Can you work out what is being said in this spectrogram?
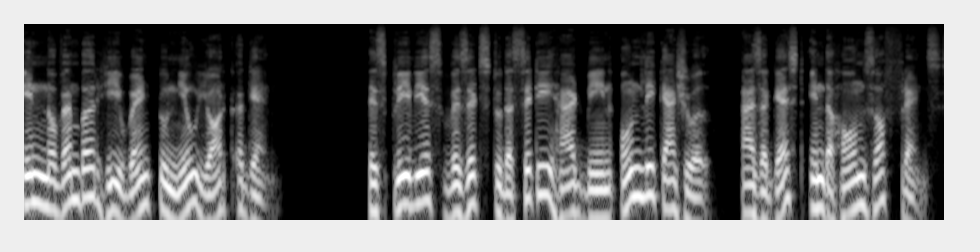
In November he went to New York again. His previous visits to the city had been only casual, as a guest in the homes of friends.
